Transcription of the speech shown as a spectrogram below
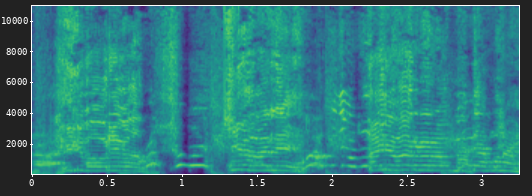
কি হবে বাবরে বাপ হয়ে পয়সা মরি গেল। হিরি বাবরে বাপ মিটা কোনাই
